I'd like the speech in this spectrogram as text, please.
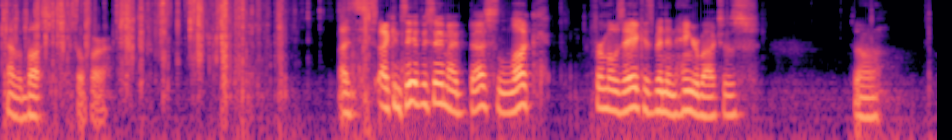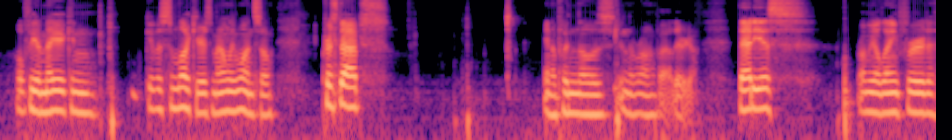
Kind of a bust so far. I, I can safely say my best luck for Mosaic has been in hanger boxes. So, hopefully a Mega can give us some luck here. It's my only one. So, Kristaps. And I'm putting those in the wrong pile. There we go. Thaddeus. Romeo Langford.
